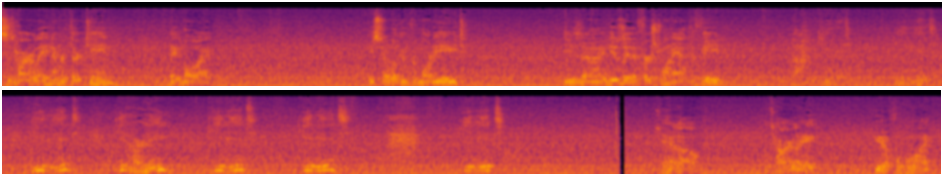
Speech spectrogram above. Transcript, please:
This is Harley, number 13. Big boy. He's still looking for more to eat. He's uh, usually the first one at the feed. Ah, get it. Get it. Get it. Get Harley. Get it. Get it. Get it. Say hello. It's Harley. Beautiful boy.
